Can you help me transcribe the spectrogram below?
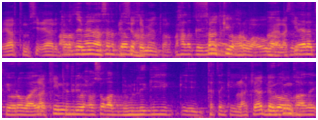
ciyaarta ma sii ciyaari waxaa la doona qiimeynaya sanadkan Sii maaha. qiimeyn doona. waxaa la qiimeynaya. Sanadkii hore waa ogahay, Ah, laakiin- ciyaareedkii hore waaye. laakiin- Rodri wuxuu soo qaaday Premier League tartankii laakiin hadda qaaday.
